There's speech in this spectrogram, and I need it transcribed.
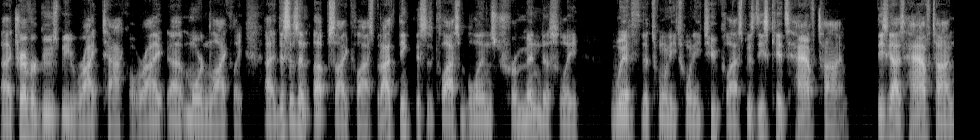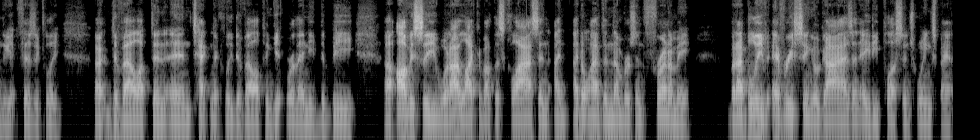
Uh, Trevor Goosby, right tackle, right? Uh, more than likely. Uh, this is an upside class, but I think this is class blends tremendously with the 2022 class because these kids have time. These guys have time to get physically uh, developed and, and technically developed and get where they need to be. Uh, obviously, what I like about this class, and I, I don't have the numbers in front of me, but I believe every single guy has an 80 plus inch wingspan.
